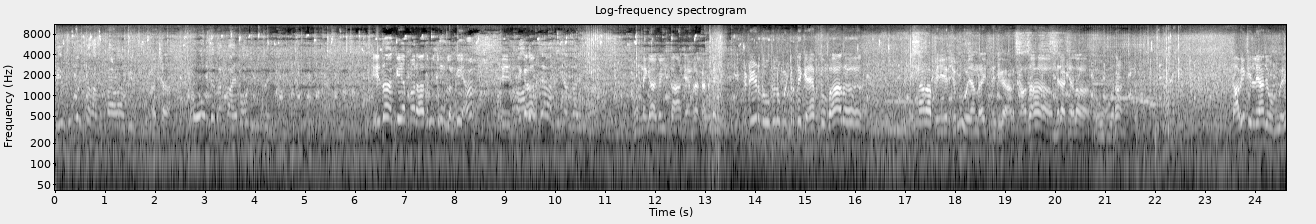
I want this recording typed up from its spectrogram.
ਫੇਰ ਸ਼ੁਰੂ ਇੱਕ ਹਸਪਤਾਲ ਆ ਅੱਗੇ ਅੱਛਾ। ਉਹ ਉੱਤੇ ਤੱਕ ਆਏ ਬਹੁਤ ਦੂਰ ਤੇ ਇਹਦਾ ਅੱਗੇ ਆਪਾਂ ਰਾਤ ਰੂਤ ਨੂੰ ਲੰਘੇ ਆ ਤੇ ਨਿਗਾਹ ਧਿਆਨ ਨਹੀਂ ਜਾਂਦਾ ਜੀ ਹੁਣ ਨਿਗਾਹ ਗਈ ਤਾਂ ਕੈਮਰਾ ਕੱਢ ਕੇ 1.5 2 ਕਿਲੋਮੀਟਰ ਦੇ ਗੈਪ ਤੋਂ ਬਾਅਦ ਇਹਨਾਂ ਦਾ ਫੇਰ ਸ਼ੁਰੂ ਹੋ ਜਾਂਦਾ ਇੱਥੇ ਜਗਾੜ। ਖਾਸਾ ਮੇਰਾ ਖਿਆਲ ਆ ਹੋਊਗਾ ਨਾ। ਕਾਫੀ ਕਿੱਲਿਆਂ 'ਚ ਹੋਊ ਇਹ।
